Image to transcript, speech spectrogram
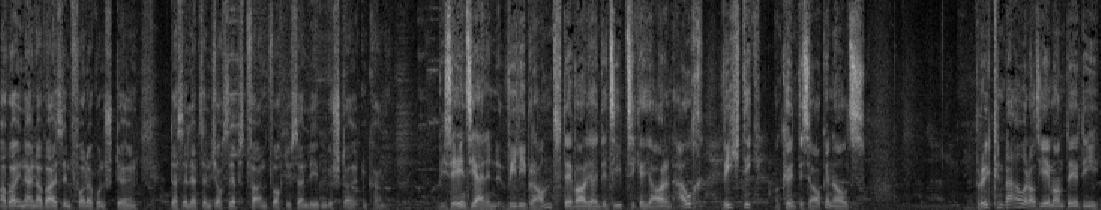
aber in einer Weise in den Vordergrund stellen, dass er letztendlich auch selbstverantwortlich sein Leben gestalten kann. Wie sehen Sie einen Willy Brandt? Der war ja in den 70er Jahren auch wichtig, man könnte sagen, als Brückenbauer, als jemand, der die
